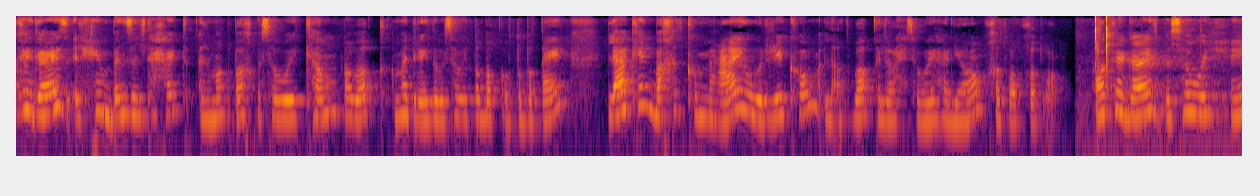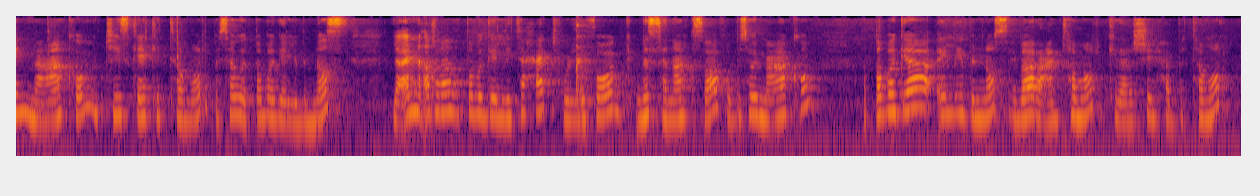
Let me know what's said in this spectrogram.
okay guys الحين بنزل تحت المطبخ بسوي كم طبق. ما أدري إذا بسوي طبق أو طبقين لكن بأخذكم معاي وأوريكم الأطباق اللي راح أسويها اليوم. خطوة بخطوة. okay guys بسوي الحين معاكم تشيز كيك التمر. بسوي الطبقة اللي بالنص لأن أغراض الطبقة اللي تحت واللي فوق لسه ناقصة فبسوي معاكم الطبقة اللي بالنص عبارة عن تمر كذا عشرين حبة تمر.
